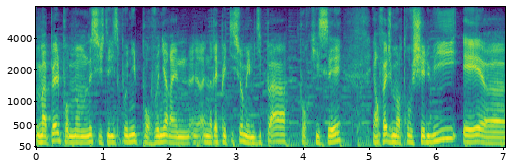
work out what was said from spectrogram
m'appelle pour me demander si j'étais disponible pour venir à une, à une répétition, mais il me dit pas pour qui c'est. Et en fait, je me retrouve chez lui et euh,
